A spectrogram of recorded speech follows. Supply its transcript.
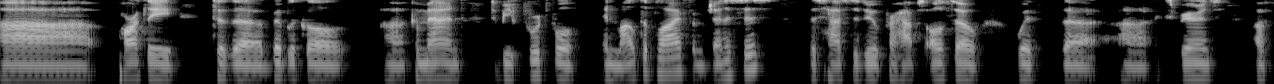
uh, partly to the biblical uh, command to be fruitful and multiply from Genesis. This has to do perhaps also with the uh, experience of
